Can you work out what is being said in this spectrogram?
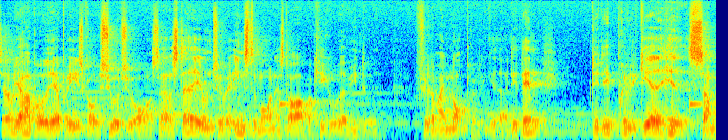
Selvom jeg har boet her på Egeskov i 27 år, så er der stadig eventyr hver eneste morgen, jeg står op og kigger ud af vinduet. Og føler mig enormt privilegeret. Og det er, den, det er det privilegerethed, som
